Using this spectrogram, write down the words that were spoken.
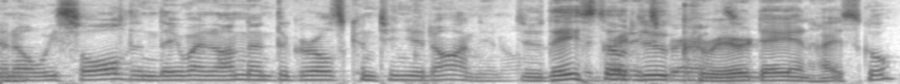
You know, we sold and they went on, and the girls continued on. You know, Do they still do experience. career day in high school?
